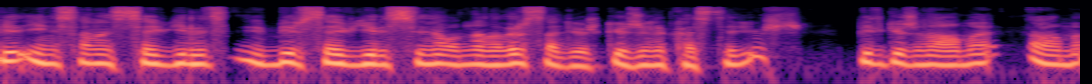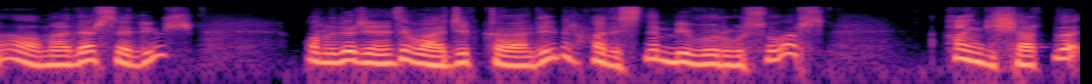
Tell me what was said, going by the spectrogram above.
bir insanın sevgilisi, bir sevgilisini ondan alırsa diyor, gözünü kastediyor. Bir gözünü ama, ama, ama ederse diyor, onu diyor cenneti vacip kılar diye bir hadisinde bir vurgusu var. Hangi şartla?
